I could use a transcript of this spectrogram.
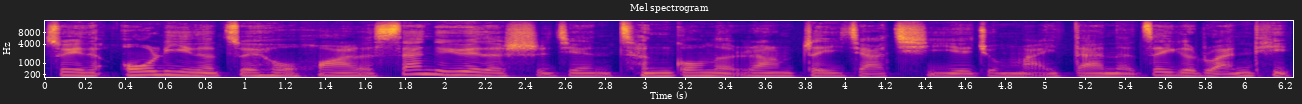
所以呢，欧力呢最后花了三个月的时间，成功的让这一家企业就买单了这个软体。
